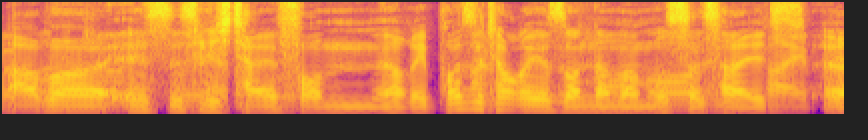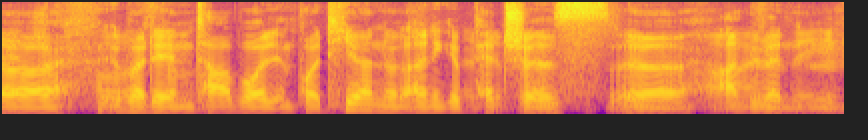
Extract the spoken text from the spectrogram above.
Aber es ist nicht Teil vom Repository, sondern man muss das halt äh, über den Tarball importieren und einige Patches äh, anwenden,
